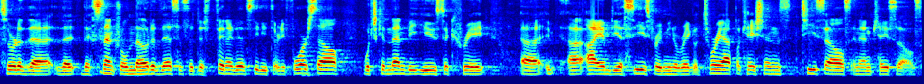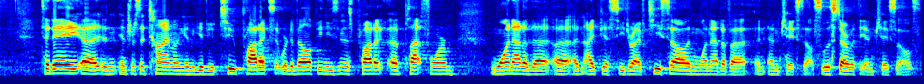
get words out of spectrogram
Sort of the, the, the central node of this is a definitive CD34 cell, which can then be used to create IMDSCs for immunoregulatory applications, T cells, and NK cells. Today, uh, in interest of time, I'm going to give you two products that we're developing using this product uh, platform. One out of the, uh, an iPSC-derived T cell and one out of a, an NK cell. So let's start with the NK cells.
